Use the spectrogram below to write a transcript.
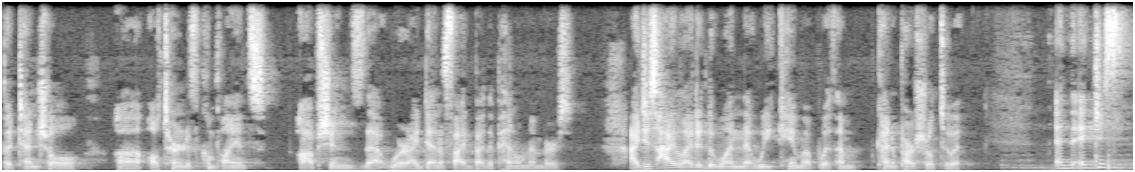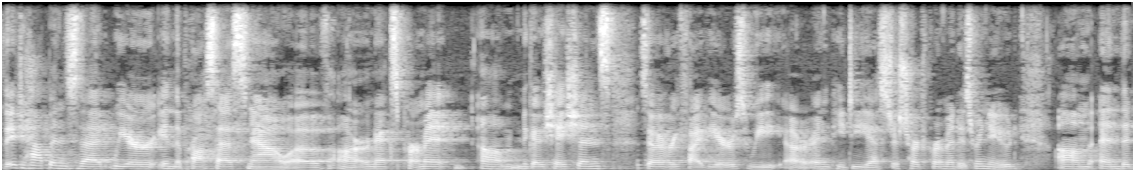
potential uh, alternative compliance options that were identified by the panel members. I just highlighted the one that we came up with. I'm kind of partial to it. And it just, it happens that we are in the process now of our next permit um, negotiations. So every five years, we, our NPDES discharge permit is renewed. Um, and the,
